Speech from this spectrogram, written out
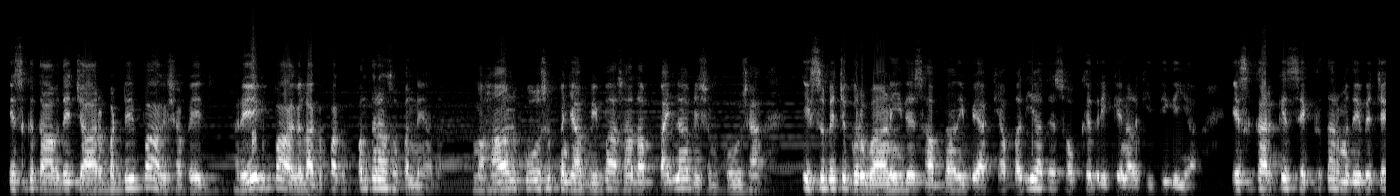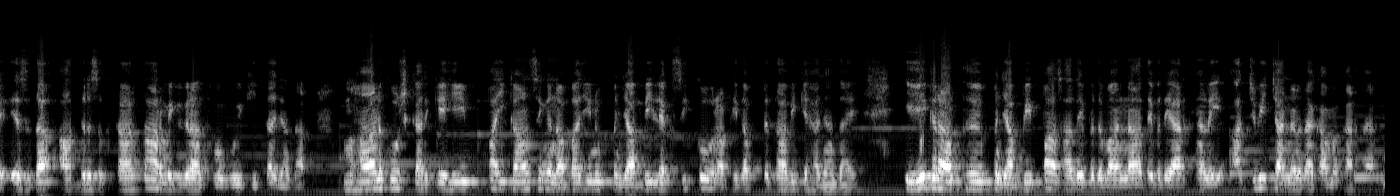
ਇਸ ਕਿਤਾਬ ਦੇ ਚਾਰ ਵੱਡੇ ਭਾਗ ਛਪੇ ਹਰੇਕ ਭਾਗ ਲਗਭਗ 1500 ਪੰਨਿਆਂ ਦਾ। ਮਹਾਨ ਕੋਸ਼ ਪੰਜਾਬੀ ਭਾਸ਼ਾ ਦਾ ਪਹਿਲਾ ਵਿਸ਼ਵਕੋਸ਼ ਆ ਇਸ ਵਿੱਚ ਗੁਰਬਾਣੀ ਦੇ ਸ਼ਬਦਾਂ ਦੀ ਵਿਆਖਿਆ ਵਧੀਆ ਤੇ ਸੌਖੇ ਤਰੀਕੇ ਨਾਲ ਕੀਤੀ ਗਈ ਆ। ਇਸ ਕਰਕੇ ਸਿੱਖ ਧਰਮ ਦੇ ਵਿੱਚ ਇਸ ਦਾ ਆਦਰ ਸਤਿਕਾਰ ਧਾਰਮਿਕ ਗ੍ਰੰਥ ਵਾਂਗੂ ਹੀ ਕੀਤਾ ਜਾਂਦਾ। ਮਹਾਨ ਕੋਸ਼ ਕਰਕੇ ਹੀ ਭਾਈ ਕਾਨ ਸਿੰਘ ਨਾਭਾ ਜੀ ਨੂੰ ਪੰਜਾਬੀ ਲੈਕਸੀਕੋਗ੍ਰਾਫੀ ਦਾ ਪਿਤਾ ਵੀ ਕਿਹਾ ਜਾਂਦਾ ਹੈ। ਇਹ ਗ੍ਰੰਥ ਪੰਜਾਬੀ ਭਾਸ਼ਾ ਦੇ ਵਿਦਵਾਨਾਂ ਤੇ ਵਿਦਿਆਰਥੀਆਂ ਲਈ ਅੱਜ ਵੀ ਚਾਨਣ ਦਾ ਕੰਮ ਕਰਦਾ ਹੈ।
